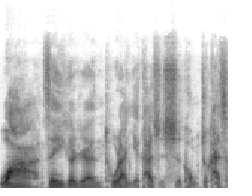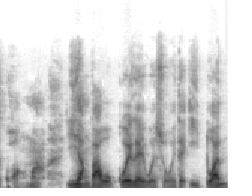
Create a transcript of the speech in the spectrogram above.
哇，这个人突然也开始失控，就开始狂骂，一样把我归类为所谓的异端。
